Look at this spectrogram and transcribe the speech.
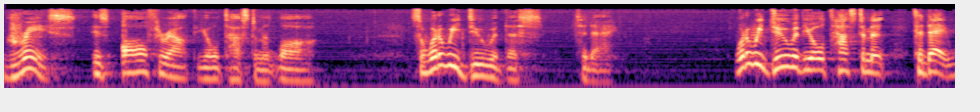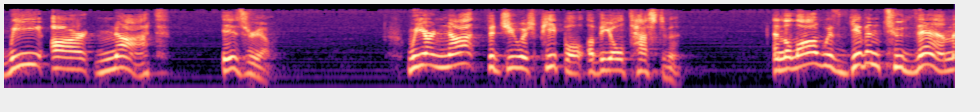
Grace is all throughout the Old Testament law. So, what do we do with this today? What do we do with the Old Testament today? We are not Israel. We are not the Jewish people of the Old Testament. And the law was given to them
